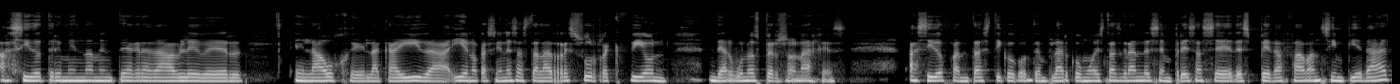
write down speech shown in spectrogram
ha sido tremendamente agradable ver el auge, la caída y en ocasiones hasta la resurrección de algunos personajes. Ha sido fantástico contemplar cómo estas grandes empresas se despedazaban sin piedad,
